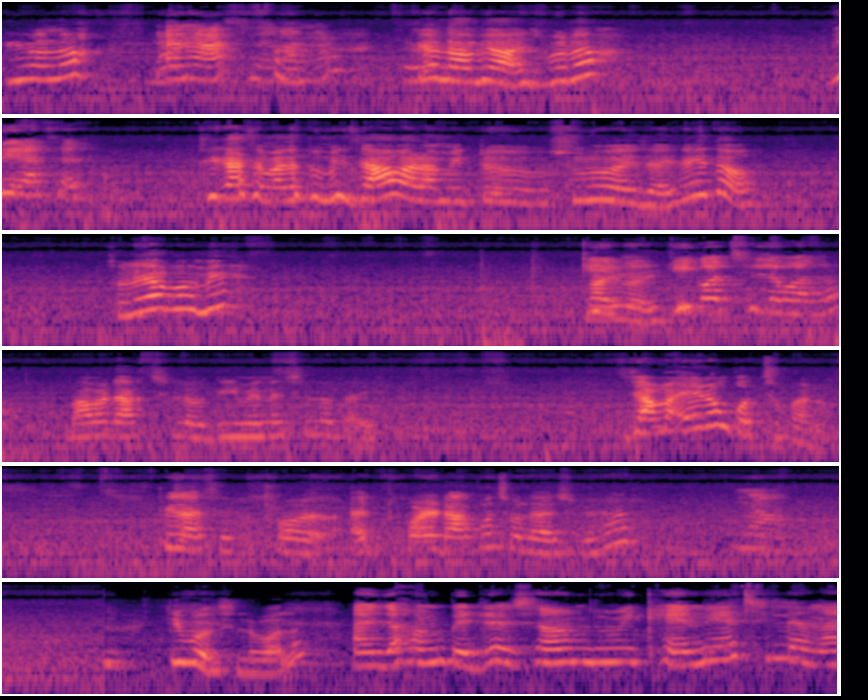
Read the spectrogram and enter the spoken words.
কি হলো? কেন আমি আসব না? ঠিক আছে মানে তুমি যাও আর আমি একটু শুরু হয়ে যাই তাই তো? চলে যাব আমি? Bye bye. কি করছিলে বাবা ডাকছিল ডিম এনেছিল তাই। জামা এরকম করছ কেন? ঠিক আছে একটু পরে ডাকবো চলে আসবে হ্যাঁ? না। কি বলছিল বলো? আমি যখন পেটে ছিলাম তুমি খেয়ে নিয়েছিলে না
